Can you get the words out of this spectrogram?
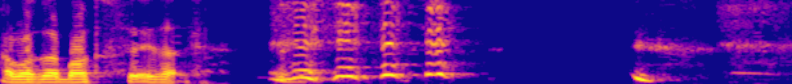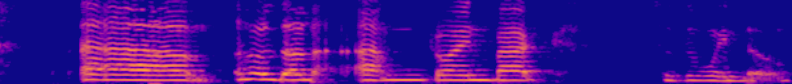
I was about to say that. um, hold on, I'm going back to the window.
